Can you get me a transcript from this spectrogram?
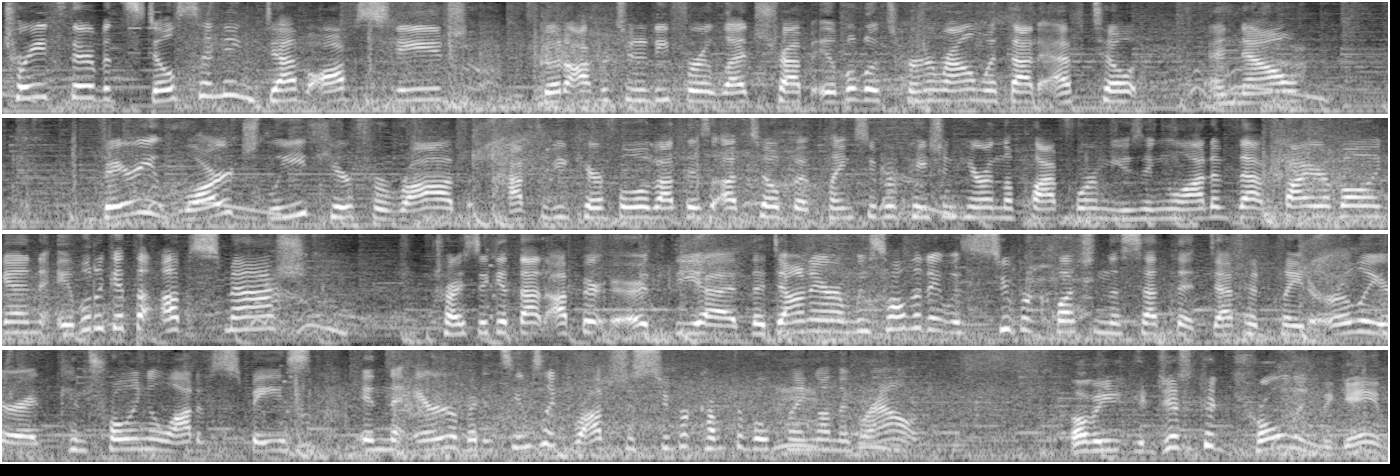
Trades there, but still sending Dev off stage. Good opportunity for a ledge trap. Able to turn around with that F tilt. And now very large lead here for Rob. Have to be careful about this up tilt, but playing super patient here on the platform, using a lot of that fireball again. Able to get the up smash. Tries to get that up air, er, the uh, the down air, and we saw that it was super clutch in the set that Dev had played earlier, at controlling a lot of space in the air. But it seems like Rob's just super comfortable playing on the ground. I mean, just controlling the game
